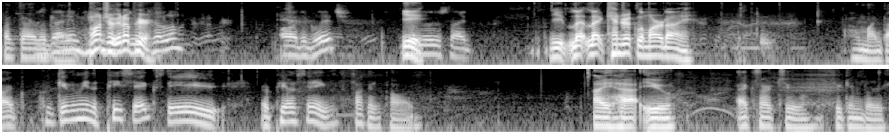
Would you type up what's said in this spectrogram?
Fuck do I look guy like? named Poncho, get up here. kill? Oh, the glitch? Yeah. On the other let let Kendrick Lamar die. Oh my god, quit giving me the P60 or PO6. What the fuck is it called? I hat you. XR2, freaking burst.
